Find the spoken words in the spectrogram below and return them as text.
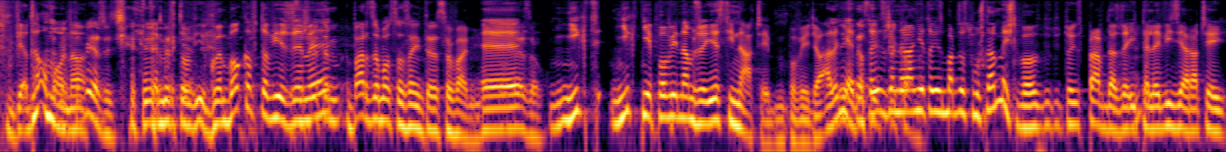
wiadomo, Chcemy w no. to wierzyć. Chcemy w to, wi- głęboko w to wierzymy. Jesteśmy tym bardzo mocno zainteresowani. E, nikt, nikt nie powie nam, że jest inaczej, bym powiedział. Ale Nikt nie, bo to jest generalnie to jest bardzo słuszna myśl, bo to jest prawda, że i telewizja raczej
